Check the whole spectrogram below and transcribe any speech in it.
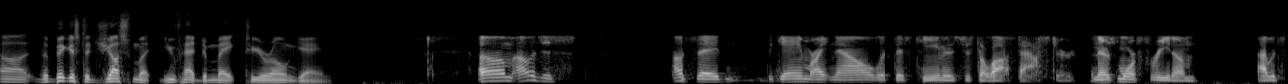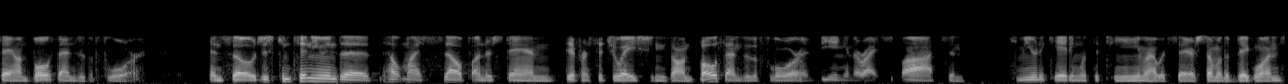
uh, the biggest adjustment you've had to make to your own game? Um, I would just, I would say the game right now with this team is just a lot faster, and there's more freedom. I would say on both ends of the floor. And so just continuing to help myself understand different situations on both ends of the floor and being in the right spots and communicating with the team, I would say, are some of the big ones.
